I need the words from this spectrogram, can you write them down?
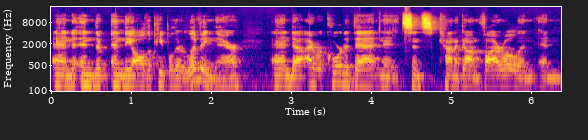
and and the and the all the people that are living there and uh, I recorded that, and it's since kind of gone viral, and and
